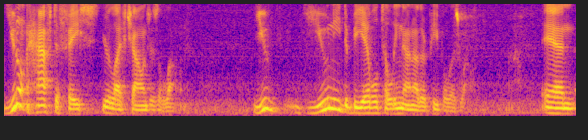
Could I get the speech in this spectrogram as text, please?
you don't have to face your life challenges alone. You, you need to be able to lean on other people as well. And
